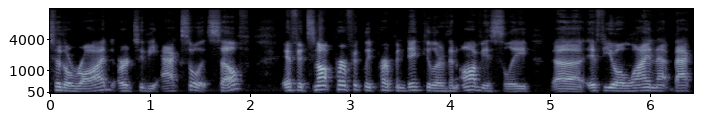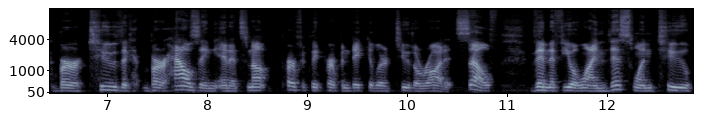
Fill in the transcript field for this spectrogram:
to the rod or to the axle itself. If it's not perfectly perpendicular, then obviously, uh, if you align that back burr to the burr housing and it's not perfectly perpendicular to the rod itself, then if you align this one to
